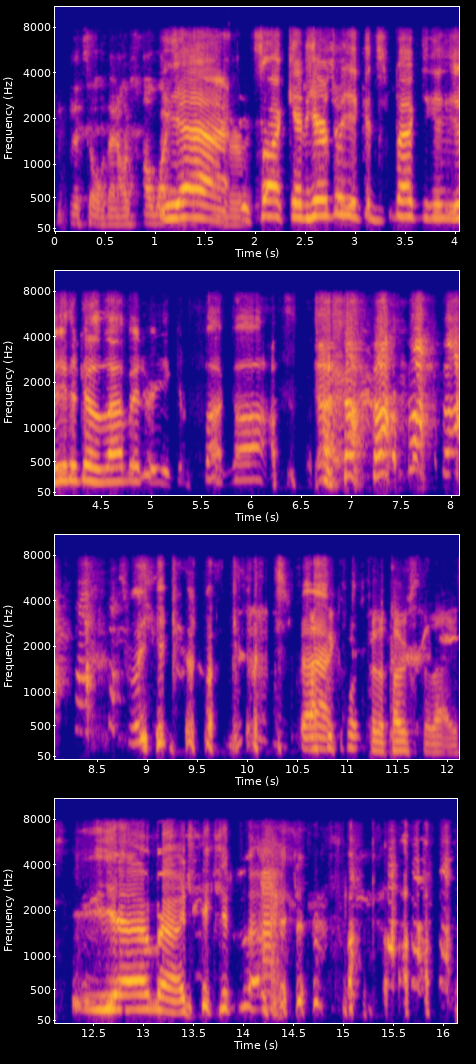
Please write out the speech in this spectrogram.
from the tour then. I'll I'll wait. till Yeah, September. fucking. Here's what you can expect. You- You're either gonna love it or you can fuck off. That's what you can fucking That's the quote for the poster, that is. Yeah, man. You can love it or fuck off.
